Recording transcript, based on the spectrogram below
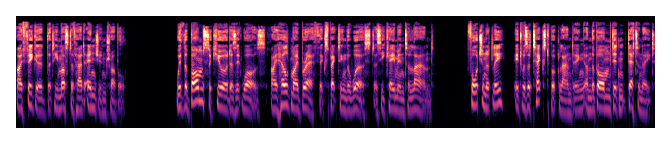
I figured that he must have had engine trouble, with the bomb secured as it was, I held my breath, expecting the worst as he came in to land. Fortunately, it was a textbook landing and the bomb didn't detonate.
